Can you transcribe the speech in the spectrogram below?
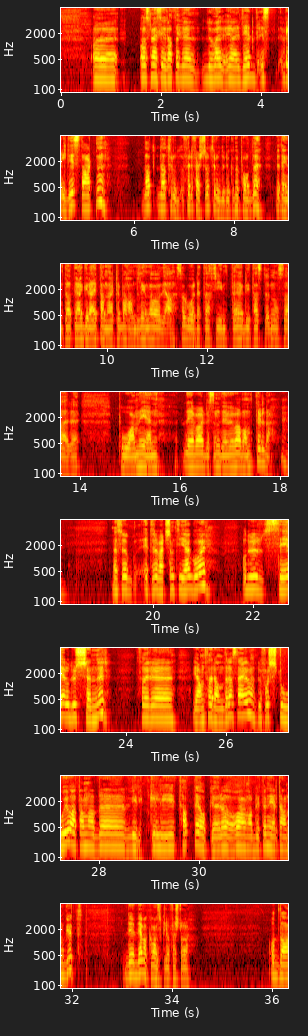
og, og som jeg sier, at det, du var eh, redd veldig i starten. Da, da trodde, for det første så trodde du ikke noe på det. Du tenkte at det er greit, han er til behandling, og ja, så går dette fint en liten stund, og så er det på han igjen. Det var liksom det vi var vant til, da. Mm. Men så etter hvert som tida går, og du ser og du skjønner For eh, Jan forandra seg jo. Du forsto jo at han hadde virkelig tatt det oppgjøret, og, han var blitt en helt annen gutt. Det, det var ikke vanskelig å forstå. Og da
